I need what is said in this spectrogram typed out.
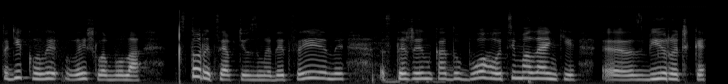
тоді, коли вийшла була 100 рецептів з медицини, стежинка до Бога, оці маленькі е, збірочки.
